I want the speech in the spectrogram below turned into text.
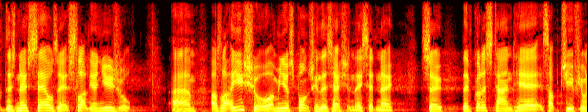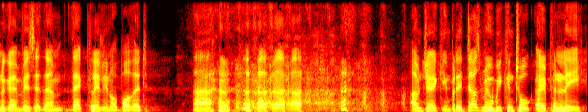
there's no sales there. It's slightly unusual. Um, I was like, are you sure? I mean, you're sponsoring the session. They said no. So they've got a stand here. It's up to you if you want to go and visit them. They're clearly not bothered. Uh, I'm joking, but it does mean we can talk openly,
